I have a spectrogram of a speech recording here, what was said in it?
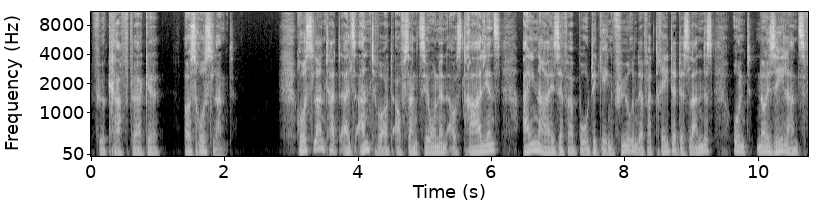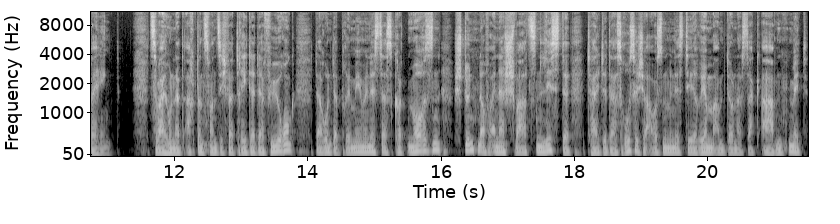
für Kraftwerke aus Russland. Russland hat als Antwort auf Sanktionen Australiens Einreiseverbote gegen führende Vertreter des Landes und Neuseelands verhängt. 228 Vertreter der Führung, darunter Premierminister Scott Morrison, stünden auf einer schwarzen Liste, teilte das russische Außenministerium am Donnerstagabend mit.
